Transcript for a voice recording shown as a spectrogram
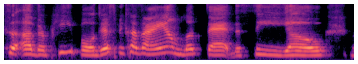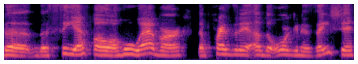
to other people just because i am looked at the ceo the the cfo or whoever the president of the organization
